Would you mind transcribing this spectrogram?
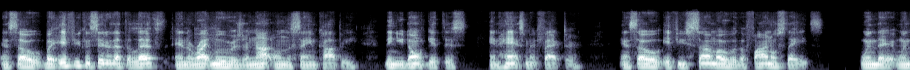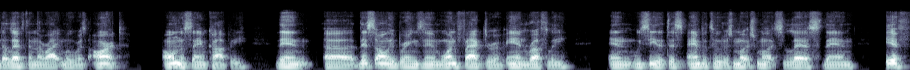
and so, but if you consider that the left and the right movers are not on the same copy, then you don't get this enhancement factor. And so if you sum over the final states, when they when the left and the right movers aren't on the same copy, then uh, this only brings in one factor of n roughly. And we see that this amplitude is much, much less than if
